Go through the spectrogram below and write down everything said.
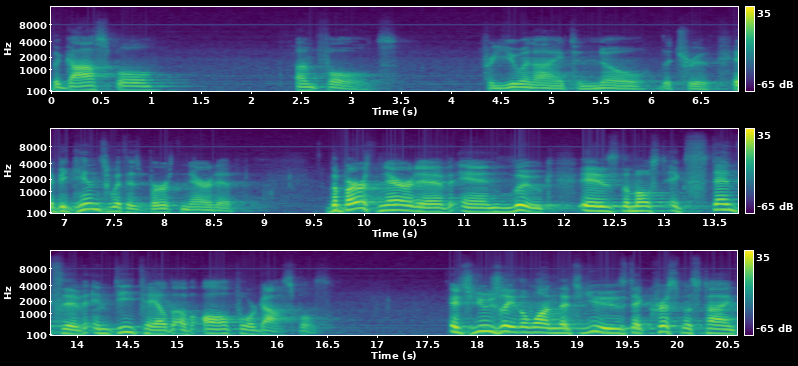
the gospel unfolds for you and I to know the truth. It begins with his birth narrative. The birth narrative in Luke is the most extensive and detailed of all four Gospels. It's usually the one that's used at Christmas time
